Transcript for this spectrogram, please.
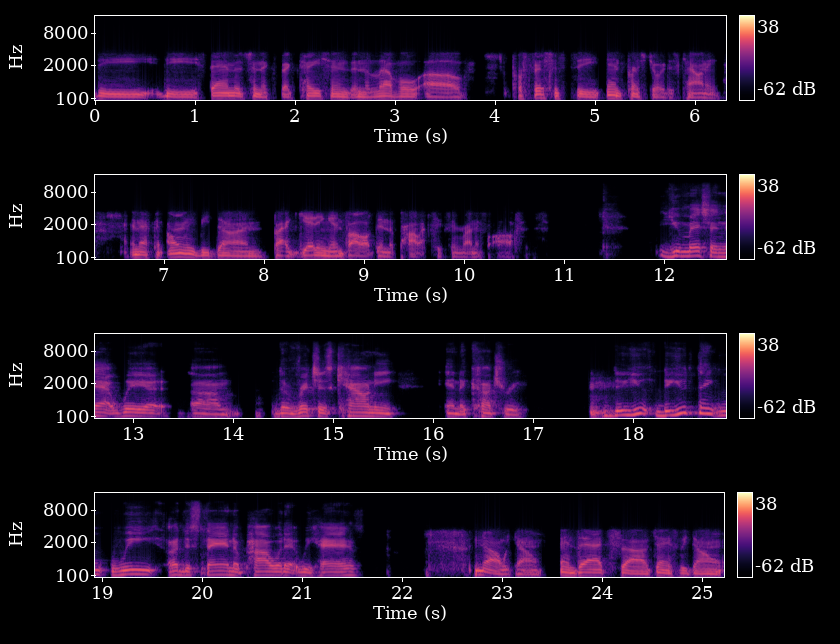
the the standards and expectations and the level of proficiency in Prince George's County, and that can only be done by getting involved in the politics and running for office. You mentioned that we're um, the richest county in the country. Mm-hmm. Do you do you think we understand the power that we have? No, we don't, and that's uh, James. We don't,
